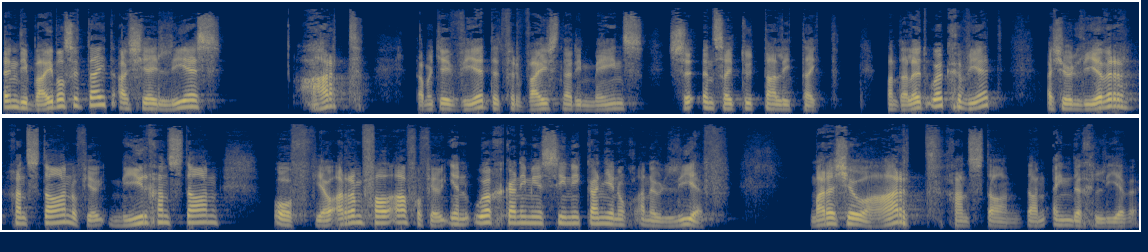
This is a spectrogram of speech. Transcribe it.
In die Bybelse tyd as jy lees hart, dan moet jy weet dit verwys na die mens se in sy totaliteit. Want hulle het ook geweet as jou lewer gaan staan of jou nier gaan staan of jou arm val af of jou een oog kan nie meer sien nie, kan jy nog aanhou leef. Maar as jou hart gaan staan, dan eindig lewe.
